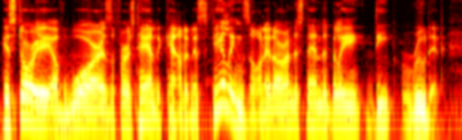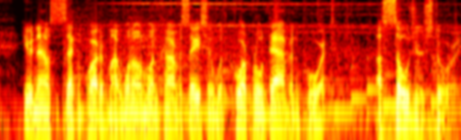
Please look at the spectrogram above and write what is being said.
His story of war is a first-hand account, and his feelings on it are understandably deep-rooted. Here now is the second part of my one-on-one conversation with Corporal Davenport, a soldier's story.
